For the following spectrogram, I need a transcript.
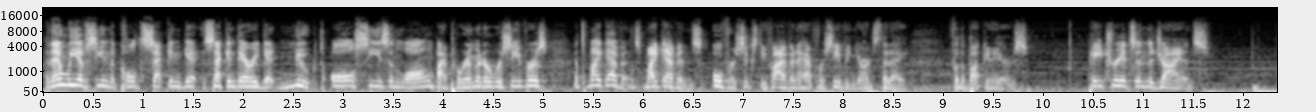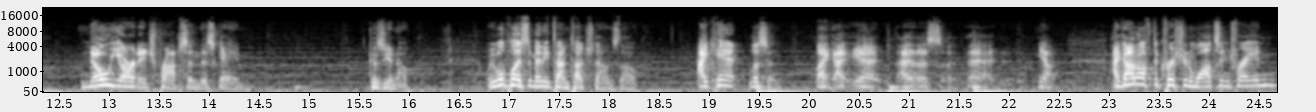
And then we have seen the Colts second get, secondary get nuked all season long by perimeter receivers. That's Mike Evans. Mike Evans, over 65 and a half receiving yards today for the Buccaneers. Patriots and the Giants. No yardage props in this game because you know we will play some anytime touchdowns though. I can't listen. Like I, yeah, I, uh, know, I got off the Christian Watson train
